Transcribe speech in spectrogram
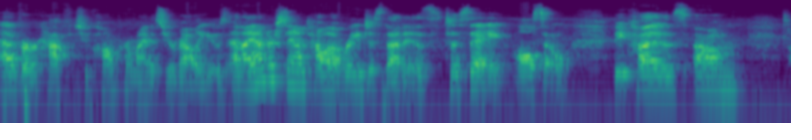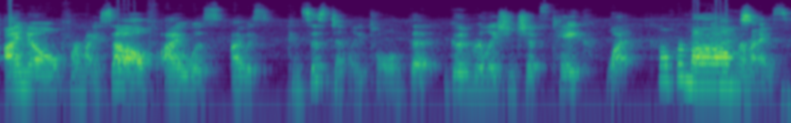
ever have to compromise your values. And i understand how outrageous that is to say also because um, i know for myself i was i was consistently told that good relationships take what? Compromise. Compromise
